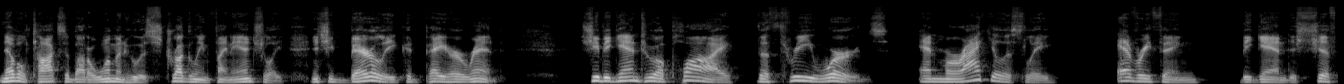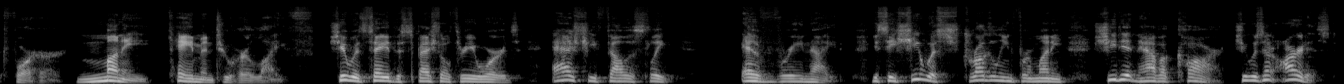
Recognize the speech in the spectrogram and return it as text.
Neville talks about a woman who was struggling financially and she barely could pay her rent she began to apply the three words, and miraculously, everything began to shift for her. Money came into her life. She would say the special three words as she fell asleep every night. You see, she was struggling for money. She didn't have a car. She was an artist.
